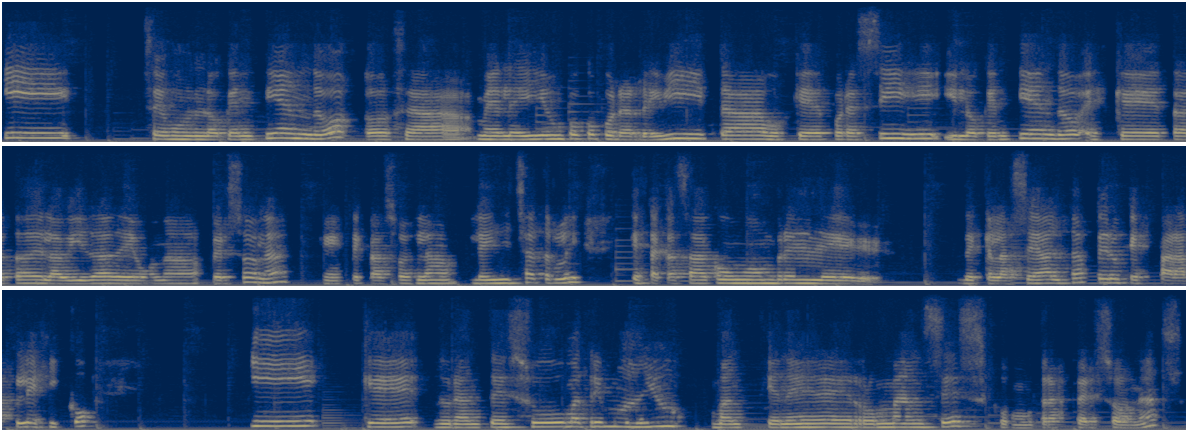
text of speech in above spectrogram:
y según lo que entiendo, o sea, me leí un poco por arribita, busqué por así y lo que entiendo es que trata de la vida de una persona, que en este caso es la Lady Chatterley, que está casada con un hombre de, de clase alta, pero que es parapléjico y que durante su matrimonio mantiene romances con otras personas,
